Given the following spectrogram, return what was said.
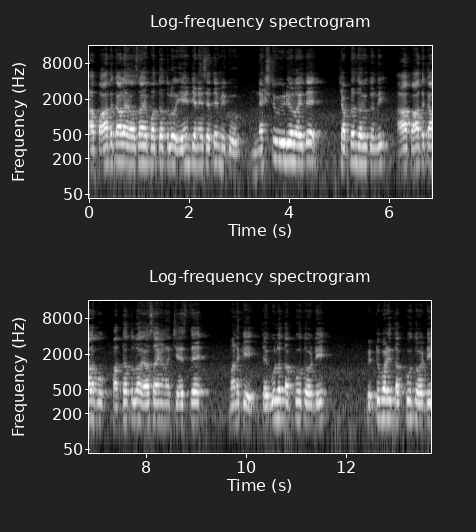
ఆ పాతకాల వ్యవసాయ పద్ధతులు ఏంటి అనేసి అయితే మీకు నెక్స్ట్ వీడియోలో అయితే చెప్పడం జరుగుతుంది. ఆ పాతకాలపు పద్ధతుల్లో వ్యవసాయం కనుక చేస్తే మనకి తెగుళ్ళు తక్కువతోటి పెట్టుబడి తక్కువతోటి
